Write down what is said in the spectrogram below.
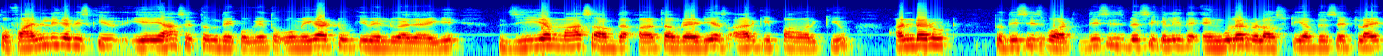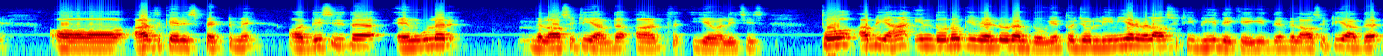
तो फाइनली जब इसकी, ये यहाँ से तुम देखोगे तो ओमेगा टू की वैल्यू आ जाएगी। G M mass of the earth अब रेडियस आर की power cube under root. So, this is what? This is basically the angular velocity of the satellite और अर्थ के रिस्पेक्ट में. और this is the angular velocity of the earth ये वाली चीज़. तो अब यहाँ इन दोनों की वैल्यू रख दोगे तो जो लीनियर वेलोसिटी भी देखेगी the velocity of the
